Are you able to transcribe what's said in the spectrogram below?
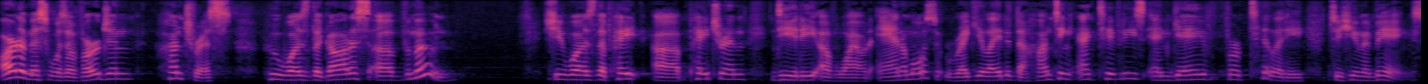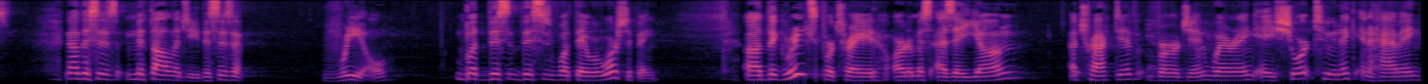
Artemis was a virgin huntress who was the goddess of the moon. She was the pat- uh, patron deity of wild animals, regulated the hunting activities, and gave fertility to human beings. Now, this is mythology. This isn't real, but this, this is what they were worshiping. Uh, the Greeks portrayed Artemis as a young, attractive virgin wearing a short tunic and having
